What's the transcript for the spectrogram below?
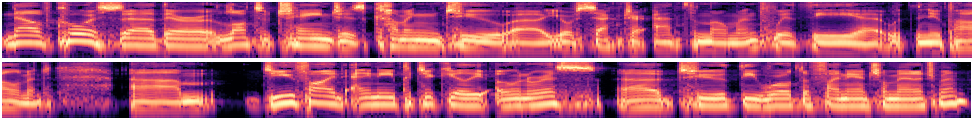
Now, of course, uh, there are lots of changes coming to uh, your sector at the moment with the uh, with the new parliament. Um, do you find any particularly onerous uh, to the world of financial management?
